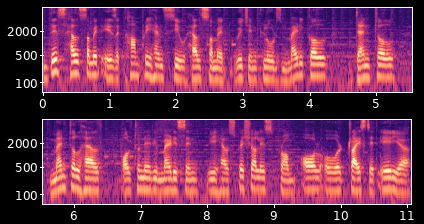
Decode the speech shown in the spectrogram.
This health summit is a comprehensive health summit, which includes medical, dental, mental health, alternative medicine. We have specialists from all over tri-state area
